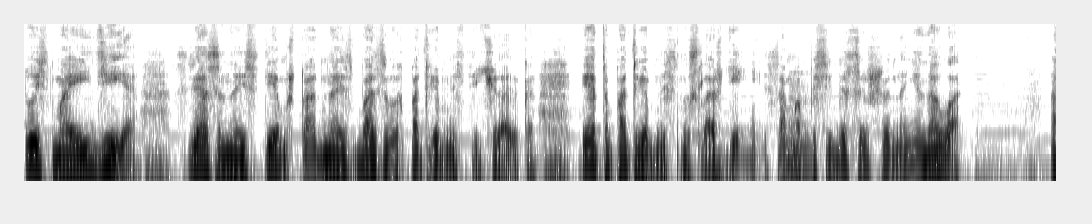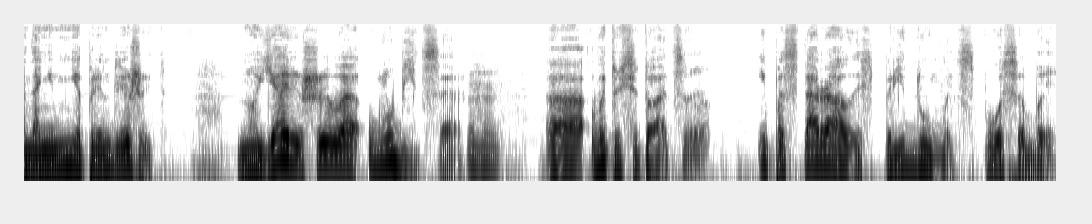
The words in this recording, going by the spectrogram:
То есть моя идея, связанная с тем, что одна из базовых потребностей человека – это потребность наслаждения, сама по себе совершенно не нова. Она не мне принадлежит. Но я решила углубиться Мгм. э, в эту ситуацию и постаралась придумать способы,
